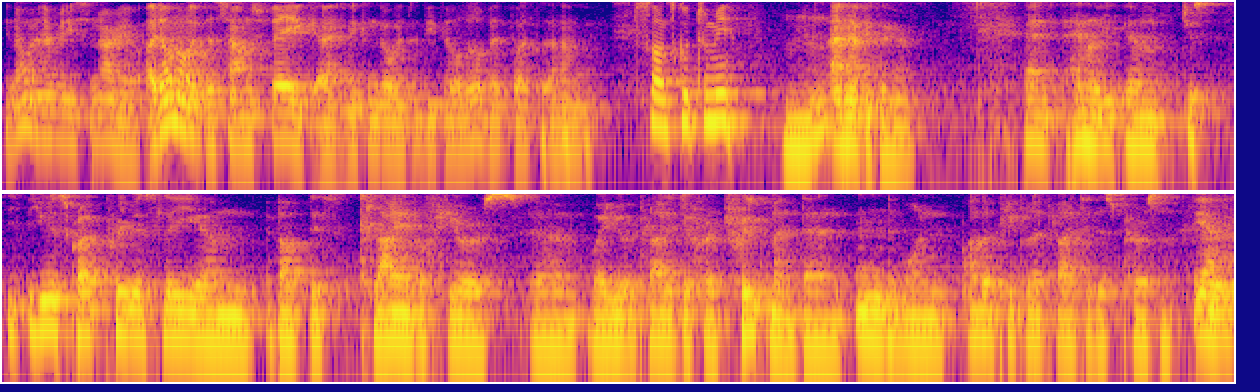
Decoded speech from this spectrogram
You know, in every scenario. I don't know if that sounds fake. I, I can go into detail a little bit, but um, Sounds good to me. I'm happy to hear. And Henry, um, just you described previously um, about this client of yours um, where you applied a different treatment than Mhm. the one other people applied to this person. Yeah.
